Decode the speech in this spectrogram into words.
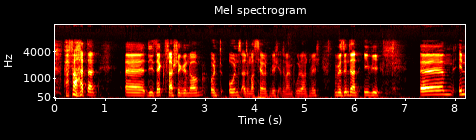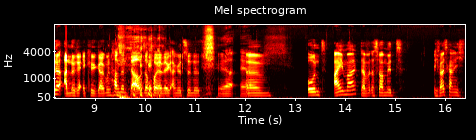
Papa hat dann äh, die Sektflasche genommen und uns, also Marcel und mich, also mein Bruder und mich, und wir sind dann irgendwie ähm, in eine andere Ecke gegangen und haben dann da unser Feuerwerk angezündet. Ja, ja. Ähm, und einmal, das war mit, ich weiß gar nicht,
